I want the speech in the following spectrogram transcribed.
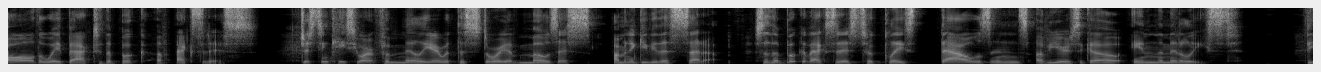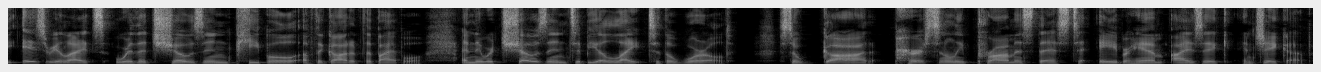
all the way back to the book of Exodus. Just in case you aren't familiar with the story of Moses, I'm going to give you this setup. So, the book of Exodus took place thousands of years ago in the Middle East. The Israelites were the chosen people of the God of the Bible, and they were chosen to be a light to the world. So, God personally promised this to Abraham, Isaac, and Jacob.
